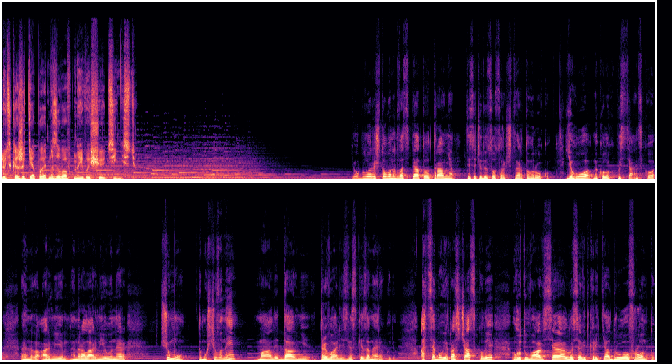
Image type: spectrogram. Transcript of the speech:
Людське життя поет називав найвищою цінністю. Його було арештовано 25 травня 1944 року. Його, Миколу Капустянського, армії, генерала армії УНР. Чому? Тому що вони мали давні тривалі зв'язки з Америкою. А це був якраз час, коли готувався відкриття Другого фронту.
